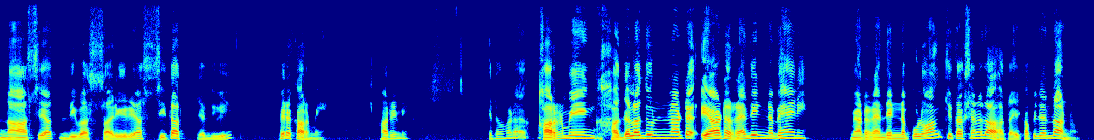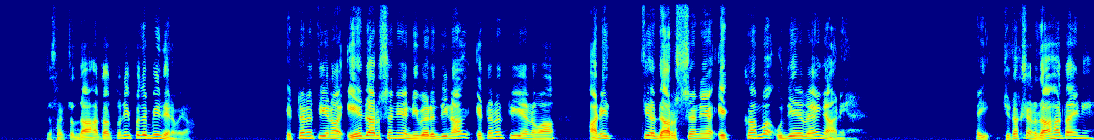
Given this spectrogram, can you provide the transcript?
නාසයත්, දිවස්, ශරීරයත්, සිතත් යදුවේ පෙර කර්මය. හරිනේ. එතකොට කර්මයෙන් හදලා දුන්නට එයාට රැඳෙන්න බෑනේ. මෙයාට රැඳෙන්න පුළුවන් චිත්තක්ෂණ 17. ඒක අපි දැන් දන්නවා. චිත්තක්ෂණ 17ක් තුනේ ඉපද බින්දෙනවා යා. එතන තියෙනවා ඒ දර්ශනය නිවැරදි නම් එතන තියෙනවා අනිත්‍ය අනිත්‍ය දර්ශනය එක්කම උදේවැය ඥානය. එයි චිත්තක්ෂණ 17යිනේ.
